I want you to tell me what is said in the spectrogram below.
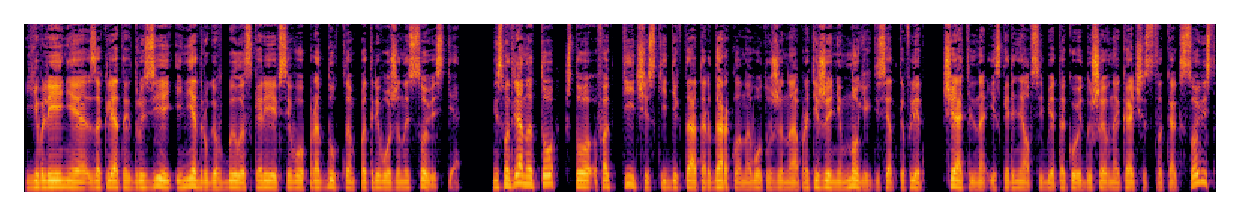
Явление заклятых друзей и недругов было, скорее всего, продуктом потревоженной совести. Несмотря на то, что фактически диктатор Дарклана вот уже на протяжении многих десятков лет тщательно искоренял в себе такое душевное качество, как совесть,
